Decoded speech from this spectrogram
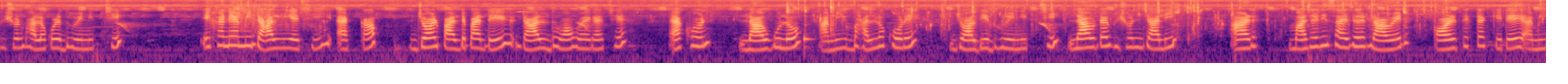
ভীষণ ভালো করে ধুয়ে নিচ্ছি। এখানে আমি ডাল নিয়েছি এক কাপ। জল পাল্টে পাল্টে ডাল ধোয়া হয়ে গেছে। এখন লাউগুলো আমি ভালো করে জল দিয়ে ধুয়ে নিচ্ছি। লাউটা ভীষণ জালি। আর মাঝারি সাইজের লাউয়ের অর্ধেকটা কেটে আমি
